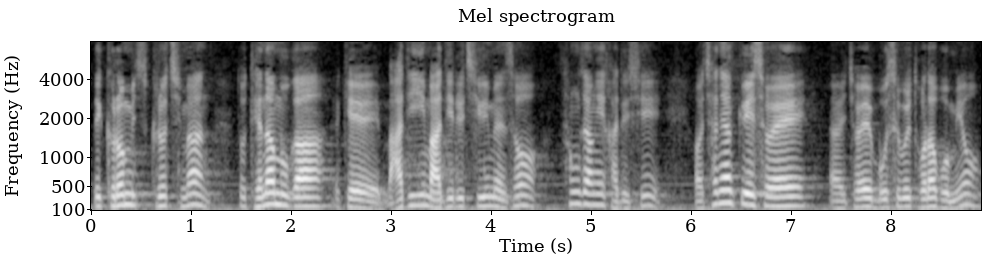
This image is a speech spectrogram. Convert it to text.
근데 그럼, 그렇지만 또 대나무가 이렇게 마디 마디를 지으면서 성장해 가듯이 어, 찬양교회에서의 어, 저의 모습을 돌아보며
